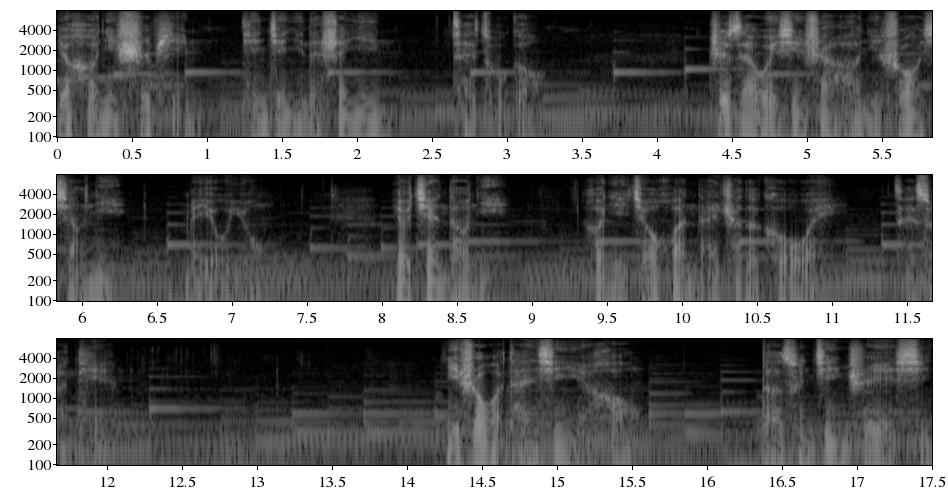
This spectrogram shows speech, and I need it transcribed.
要和你视频听见你的声音才足够。只在微信上和你说想你没有用，要见到你。和你交换奶茶的口味才算甜。你说我贪心也好，得寸进尺也行，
